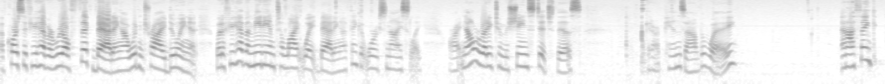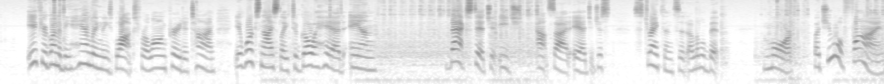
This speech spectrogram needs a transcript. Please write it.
Of course, if you have a real thick batting, I wouldn't try doing it. But if you have a medium to lightweight batting, I think it works nicely. All right, now we're ready to machine stitch this. Get our pins out of the way. And I think if you're going to be handling these blocks for a long period of time, it works nicely to go ahead and back stitch at each outside edge. It just strengthens it a little bit more. But you will find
